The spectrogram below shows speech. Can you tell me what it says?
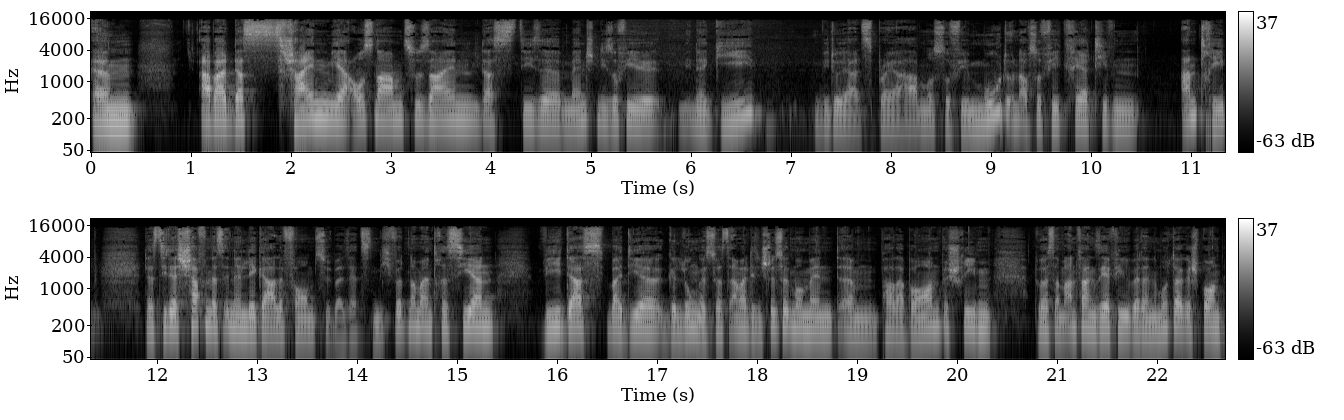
Ähm, aber das scheinen mir Ausnahmen zu sein, dass diese Menschen, die so viel Energie, wie du ja als Sprayer haben musst, so viel Mut und auch so viel kreativen Antrieb, dass die das schaffen, das in eine legale Form zu übersetzen. Mich würde nochmal interessieren, wie das bei dir gelungen ist. Du hast einmal den Schlüsselmoment ähm, Paderborn beschrieben. Du hast am Anfang sehr viel über deine Mutter gesprochen.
